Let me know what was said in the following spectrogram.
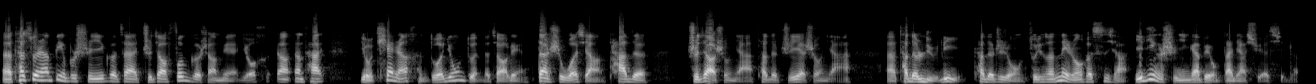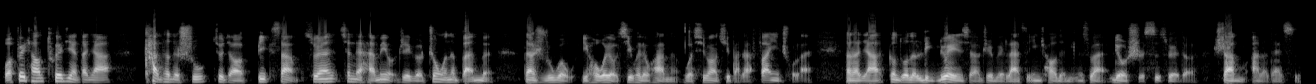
呃，他虽然并不是一个在执教风格上面有让让他有天然很多拥趸的教练，但是我想他的执教生涯、他的职业生涯。啊，他的履历，他的这种足球的内容和思想，一定是应该被我们大家学习的。我非常推荐大家看他的书，就叫《Big Sam》。虽然现在还没有这个中文的版本，但是如果以后我有机会的话呢，我希望去把它翻译出来，让大家更多的领略一下这位来自英超的名帅，六十四岁的山姆·阿勒戴斯。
